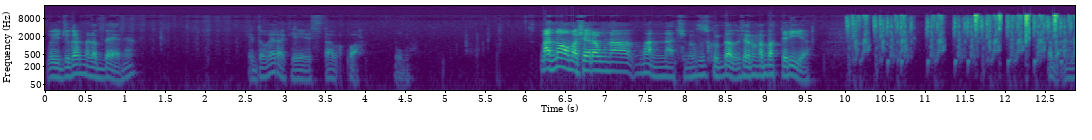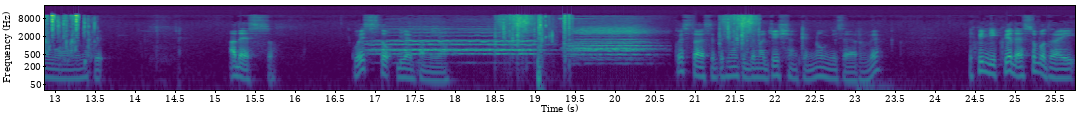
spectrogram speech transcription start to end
voglio giocarmela bene. E dov'era che stava? Qua. Boom. Ma no, ma c'era una... Mannaggia, me lo sono scordato, c'era una batteria. Vabbè, andiamo, andiamo qui. Adesso, questo diventa mio. Questo è semplicemente The Magician che non mi serve. E quindi qui adesso potrei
